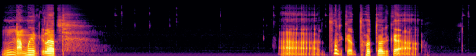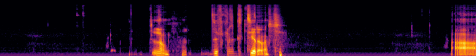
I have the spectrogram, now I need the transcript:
На мой взгляд, а, только, то, только, ну, дискредитировать. А,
